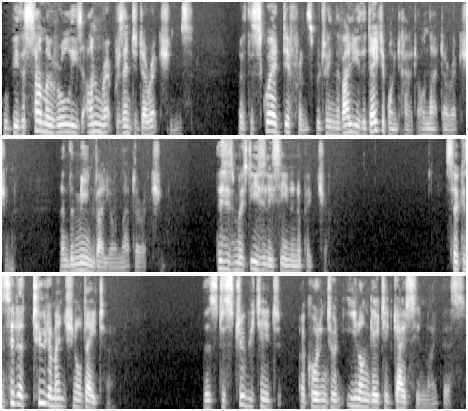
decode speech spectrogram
would be the sum over all these unrepresented directions of the squared difference between the value the data point had on that direction and the mean value on that direction. This is most easily seen in a picture. So consider two-dimensional data that's distributed according to an elongated Gaussian like this.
